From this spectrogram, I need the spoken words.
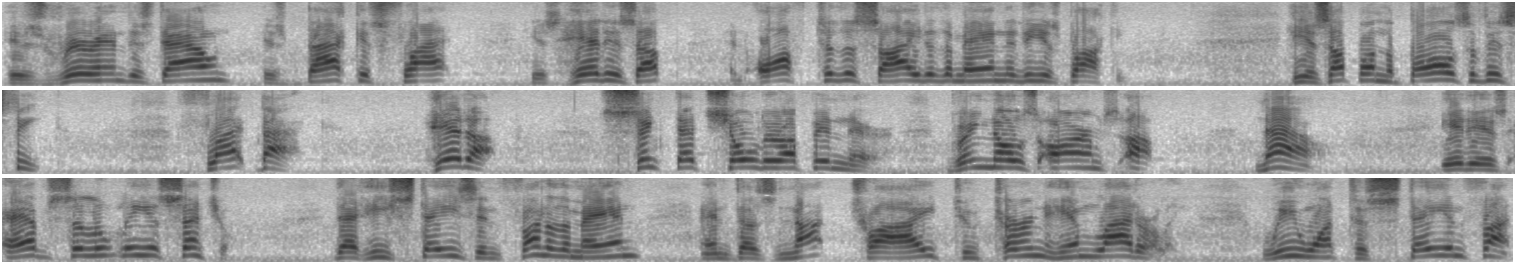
His rear end is down, his back is flat, his head is up and off to the side of the man that he is blocking. He is up on the balls of his feet, flat back, head up, sink that shoulder up in there, bring those arms up, now, it is absolutely essential that he stays in front of the man and does not try to turn him laterally. We want to stay in front.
